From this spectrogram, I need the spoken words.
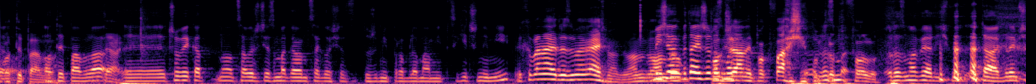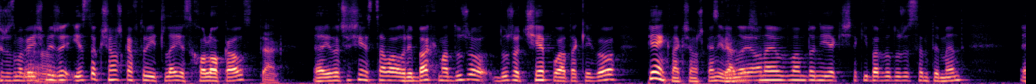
e, Oty Pawła. Oty Pawła. Tak. E, człowieka no, całe życie zmagającego się z dużymi problemami psychicznymi. Chyba nawet rozmawialiśmy o tym. On, on się był wydaje, że rozma- pogrzany po kwasie, po rozma- propofolu. Rozmawialiśmy, tak, wydaje mi się, że rozmawialiśmy, No. że jest to książka, w której tle jest Holokaust, Tak. E, Jednocześnie jest cała o rybach, ma dużo, dużo ciepła takiego. Piękna książka, nie Zgadza wiem, no, ona, mam do niej jakiś taki bardzo duży sentyment. E,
